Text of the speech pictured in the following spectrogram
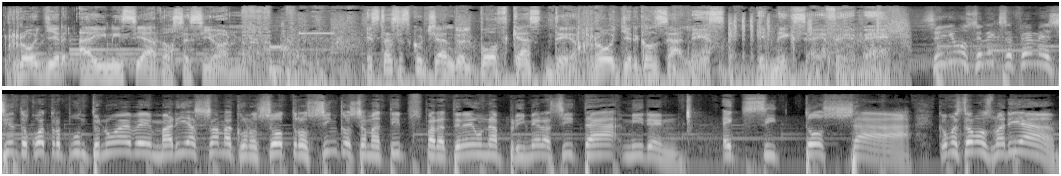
Roger ha iniciado sesión. Estás escuchando el podcast de Roger González en Exa FM. Seguimos en XFM 104.9. María Sama con nosotros. Cinco Sama Tips para tener una primera cita. Miren, exitosa. ¿Cómo estamos, María?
